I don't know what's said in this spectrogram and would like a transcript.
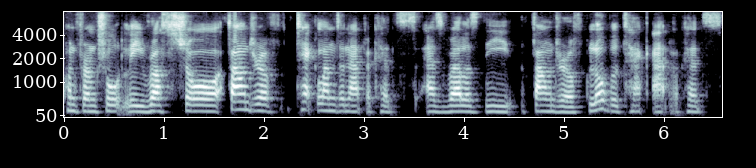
confirmed shortly. Russ Shaw, founder of Tech London Advocates, as well as the founder of Global Tech Advocates,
